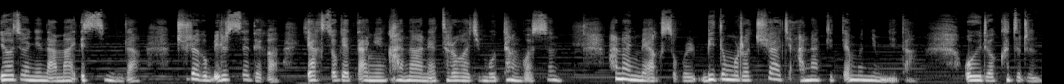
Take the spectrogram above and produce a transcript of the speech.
여전히 남아 있습니다. 출애굽 1세대가 약속의 땅인 가나안에 들어가지 못한 것은 하나님의 약속을 믿음으로 취하지 않았기 때문입니다. 오히려 그들은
